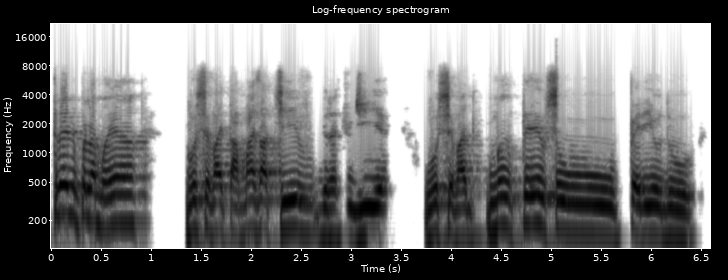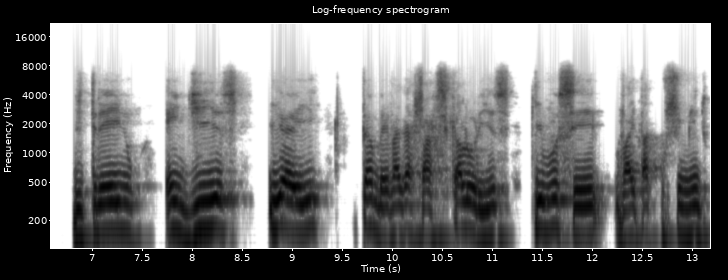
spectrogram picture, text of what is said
Treino pela manhã, você vai estar mais ativo durante o dia, você vai manter o seu período de treino em dias e aí também vai gastar as calorias que você vai estar consumindo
